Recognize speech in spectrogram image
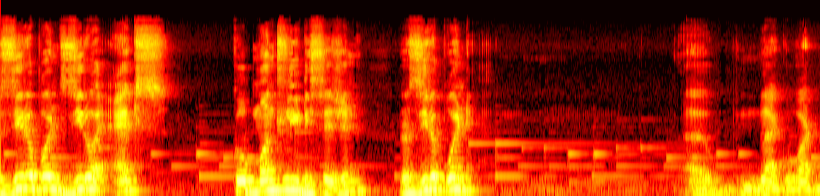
जिरो पोइन्ट जिरो एक्सको मन्थली डिसिजन र zero point like what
